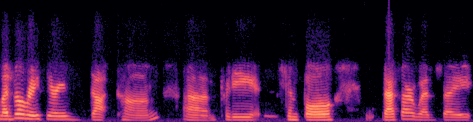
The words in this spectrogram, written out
LeadvilleRaceSeries.com. Um, pretty simple. That's our website,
